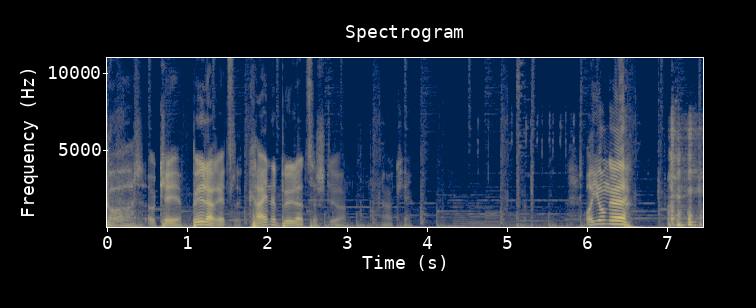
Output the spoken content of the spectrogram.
Gott. Okay, Bilderrätsel. Keine Bilder zerstören. Oh Junge!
